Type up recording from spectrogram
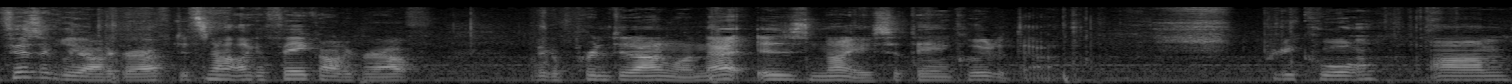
physically autographed. It's not like a fake autograph, like a printed on one. That is nice that they included that. Pretty cool. Um,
